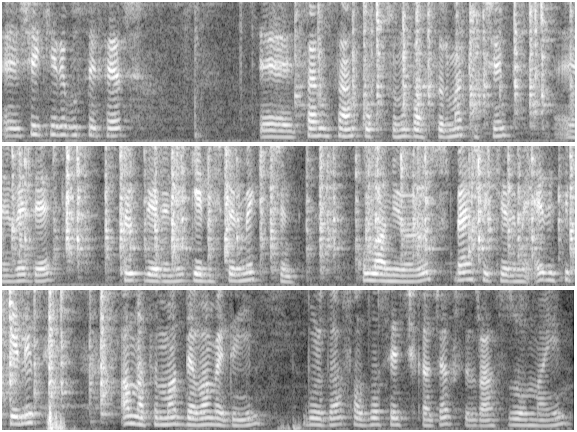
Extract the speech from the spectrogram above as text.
E, şekeri bu sefer e, sarımsağın kokusunu bastırmak için e, ve de köklerini geliştirmek için kullanıyoruz. Ben şekerimi eritip gelip anlatıma devam edeyim. Burada fazla ses çıkacak. Siz rahatsız olmayın.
